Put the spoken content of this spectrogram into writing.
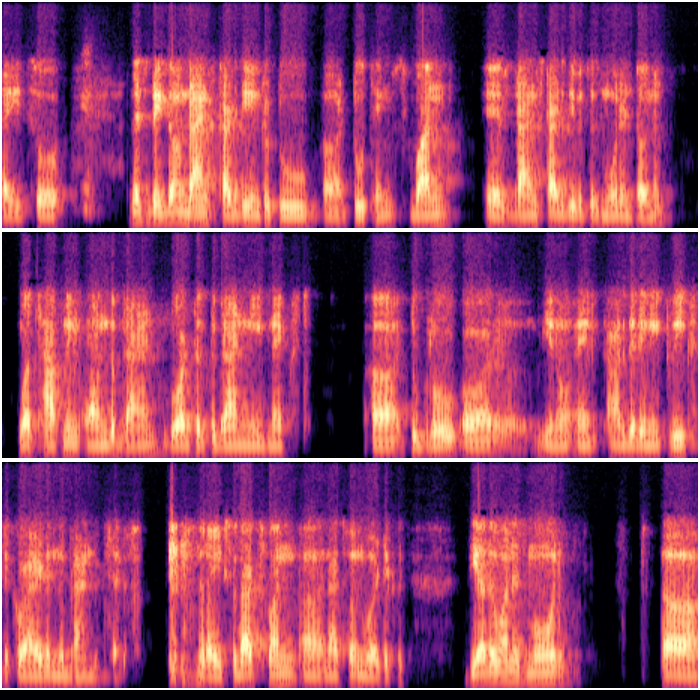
right? So let's break down brand strategy into two uh, two things. One is brand strategy, which is more internal. What's happening on the brand? What does the brand need next uh, to grow, or you know, and are there any tweaks required in the brand itself? right. So that's one uh, that's one vertical. The other one is more uh,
